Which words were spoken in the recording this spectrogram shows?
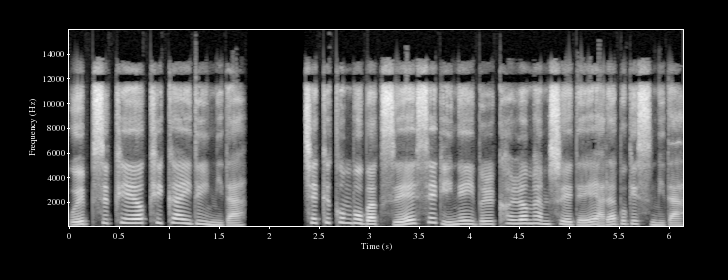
WebSquare quick guide입니다. check combo box의 set enable column 함수에 대해 알아보겠습니다.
